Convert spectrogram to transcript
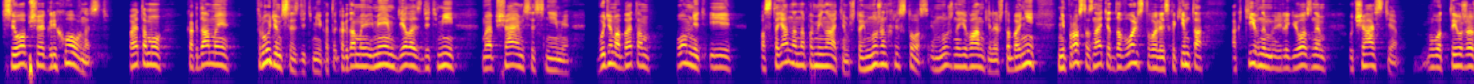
всеобщая греховность. Поэтому, когда мы трудимся с детьми, когда мы имеем дело с детьми, мы общаемся с ними, будем об этом помнить и постоянно напоминать им, что им нужен Христос, им нужно Евангелие, чтобы они не просто, знаете, довольствовались каким-то активным религиозным участием. Ну вот ты уже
